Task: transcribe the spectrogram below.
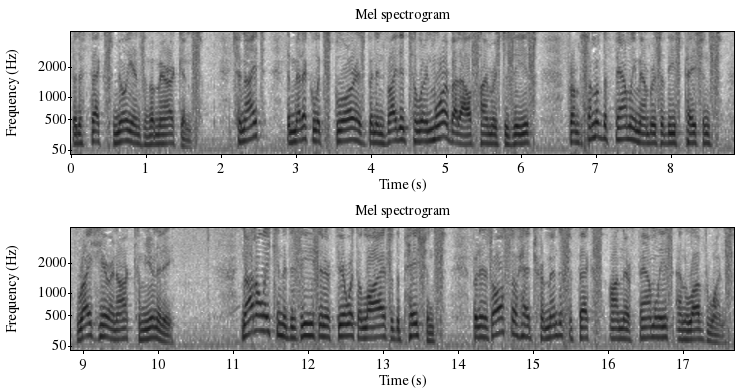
that affects millions of Americans. Tonight, the Medical Explorer has been invited to learn more about Alzheimer's disease from some of the family members of these patients right here in our community. Not only can the disease interfere with the lives of the patients, but it has also had tremendous effects on their families and loved ones.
